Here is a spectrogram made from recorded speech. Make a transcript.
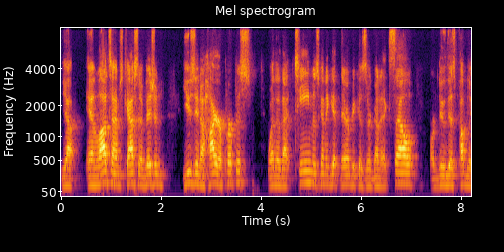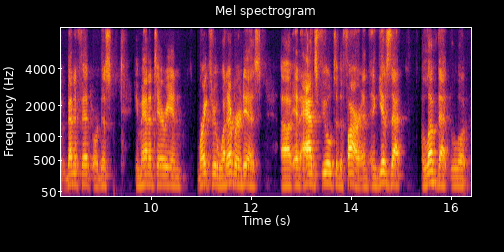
Yeah. And a lot of times, casting a vision using a higher purpose, whether that team is going to get there because they're going to excel or do this public benefit or this humanitarian breakthrough, whatever it is, uh, it adds fuel to the fire and, and gives that. I love that little,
